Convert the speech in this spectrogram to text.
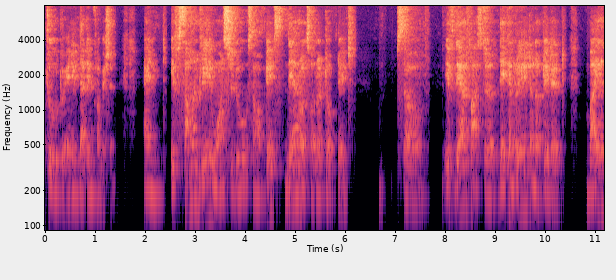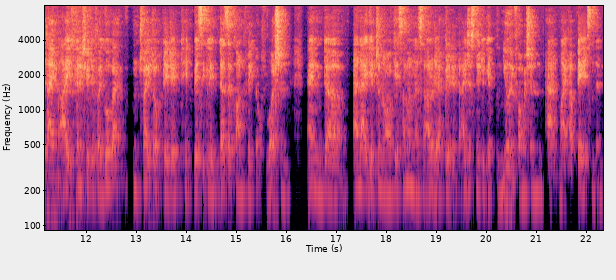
two to edit that information. And if someone really wants to do some updates, they are also allowed to update. So if they are faster, they can read it and update it. By the time I finish it, if I go back and try to update it, it basically does a conflict of version, and uh, and I get to know okay, someone has already updated. I just need to get the new information, add my updates, and then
